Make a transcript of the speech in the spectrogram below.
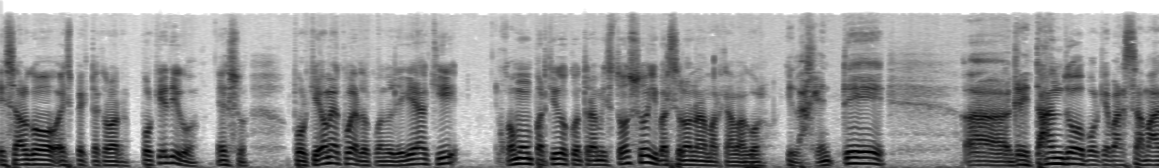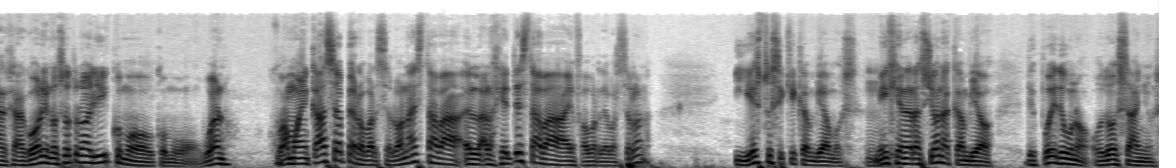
es algo espectacular. ¿Por qué digo eso? Porque yo me acuerdo cuando llegué aquí, jugamos un partido contra amistoso y Barcelona marcaba gol. Y la gente ah, gritando porque Barça marca gol y nosotros allí como, como, bueno, jugamos en casa, pero Barcelona estaba, la, gente estaba en favor de Barcelona. Y esto sí que cambiamos. Mm. Mi generación ha cambiado. Después de uno o dos años,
